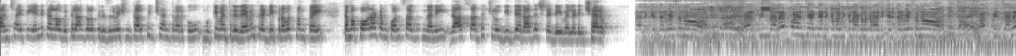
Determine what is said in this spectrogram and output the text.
పంచాయతీ ఎన్నికల్లో వికలాంగులకు రిజర్వేషన్ కల్పించేంత వరకు ముఖ్యమంత్రి రేవంత్ రెడ్డి ప్రభుత్వంపై తమ పోరాటం కొనసాగుతుందని రాష్ట్ర అధ్యక్షులు గిద్దె రాజేష్ రెడ్డి వెల్లడించారు. రాజకీయ రిజర్వేషన్ కల్పించాలి. పంచాయతీ ఎన్నికల వికలాంగులకు రాజకీయ రిజర్వేషన్ కల్పించాలి.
